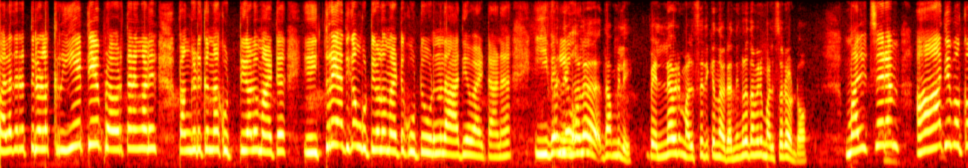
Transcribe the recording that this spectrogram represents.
പലതരത്തിലുള്ള ക്രിയേറ്റീവ് പ്രവർത്തനങ്ങളിൽ പങ്കെടുക്കുന്ന കുട്ടികളുമായിട്ട് ഇത്രയധികം കുട്ടികളുമായിട്ട് കൂട്ടുകൂടുന്നത് ആദ്യമായിട്ടാണ്. ഇവരിൽ തമ്മിലേ ഇപ്പം എല്ലാവരും മത്സരിക്കുന്നവരാണ് നിങ്ങൾ തമ്മിൽ മത്സരമുണ്ടോ? മത്സരം ആദ്യമൊക്കെ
